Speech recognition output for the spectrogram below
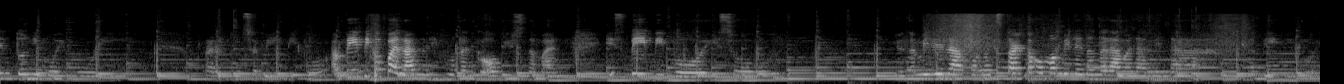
Din to ni Moy Moy. Para dun sa baby ko. Ang baby ko pala, nalimutan ko, obvious naman, is baby boy. So, yun, namili na ako. Nag-start ako mamili nung nalaman namin na, na baby boy.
